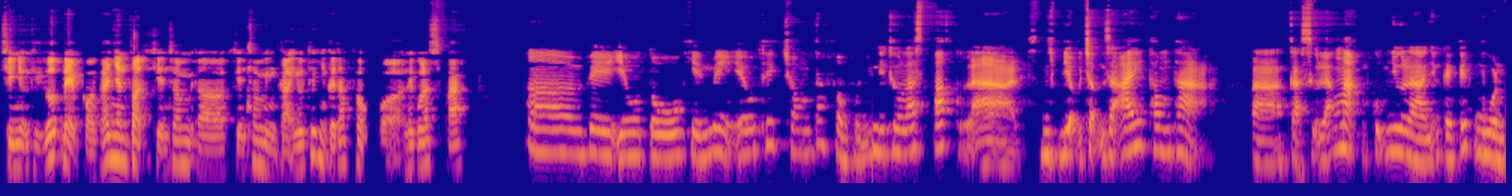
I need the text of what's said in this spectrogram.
chính những ký ước đẹp của các nhân vật khiến cho uh, khiến cho mình càng yêu thích những cái tác phẩm của Nicholas Sparks. À, về yếu tố khiến mình yêu thích trong tác phẩm của Nicholas Park là nhịp điệu chậm rãi, thong thả và cả sự lãng mạn cũng như là những cái kết buồn.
